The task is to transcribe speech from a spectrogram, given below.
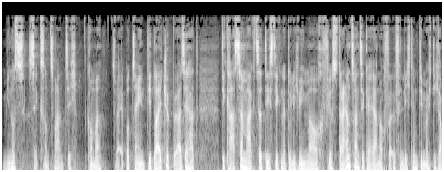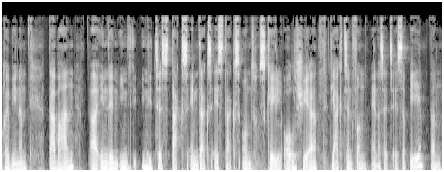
minus 26,2 Prozent. Die deutsche Börse hat die Kassamarktstatistik natürlich wie immer auch fürs 23er Jahr noch veröffentlicht und die möchte ich auch erwähnen. Da waren äh, in den Indizes DAX, MDAX, SDAX und Scale All Share die Aktien von einerseits SAP, dann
